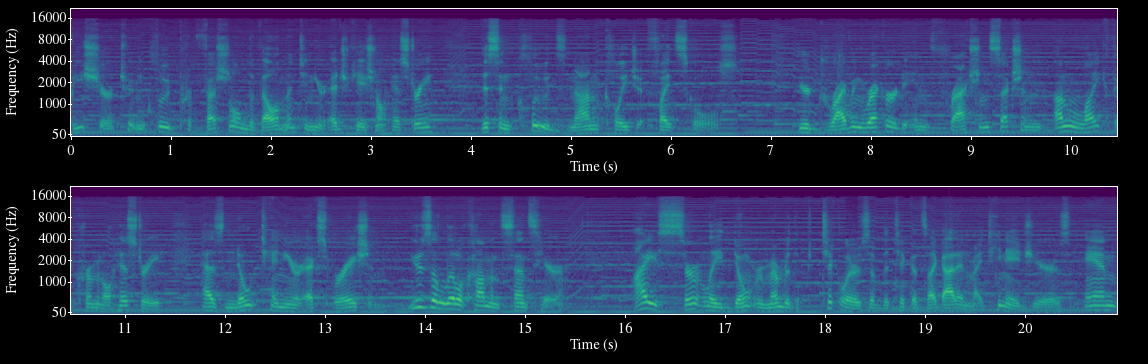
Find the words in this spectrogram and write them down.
be sure to include professional development in your educational history. This includes non collegiate flight schools. Your driving record infraction section, unlike the criminal history, has no 10 year expiration. Use a little common sense here. I certainly don't remember the particulars of the tickets I got in my teenage years, and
